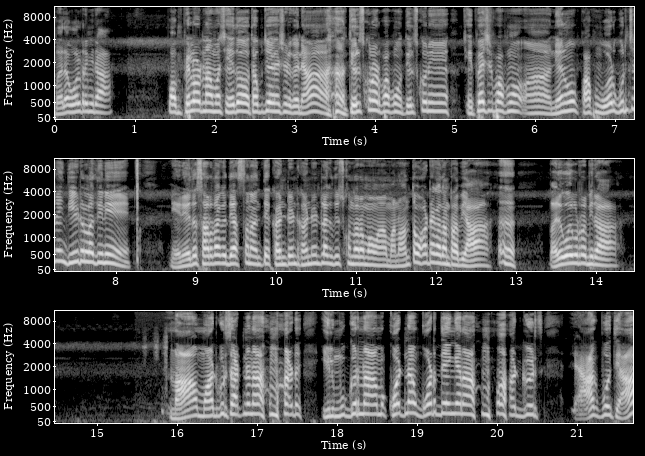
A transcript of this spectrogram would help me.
భలే ఓడరా మీరా. పాపం పిల్లోడు నా మంచి ఏదో తప్పు చేసేసాడు కానీ తెలుసుకున్నాడు పాపం తెలుసుకొని చెప్పేసాడు పాపం. నేను పాపం ఓడి గురించి నేను తీయడంలో తిని నేనేదో సరదాగా చేస్తాను అంతే కంటెంట్ కంటెంట్ లాగా తీసుకున్నారా మామ? మనం అంతా ఒకటే కదంటారా అభ్యా భలే కోరుకుంటారా మీరా. నా మాటిగుడ్స్ అట్నే నా మాడు వీళ్ళు ముగ్గురు నా కొట్టినా గొడ దేంగే నా మాటిగుడ్స్ లేకపోతే ఆ,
